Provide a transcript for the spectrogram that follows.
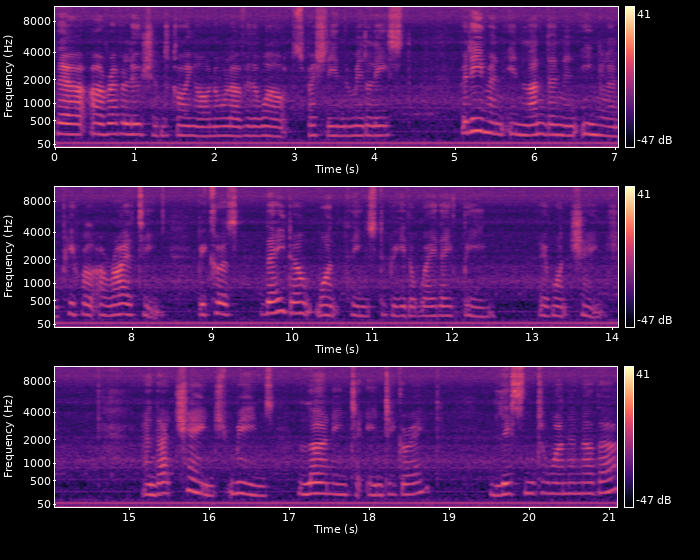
There are revolutions going on all over the world, especially in the Middle East. But even in London and England, people are rioting because they don't want things to be the way they've been. They want change. And that change means learning to integrate, listen to one another,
